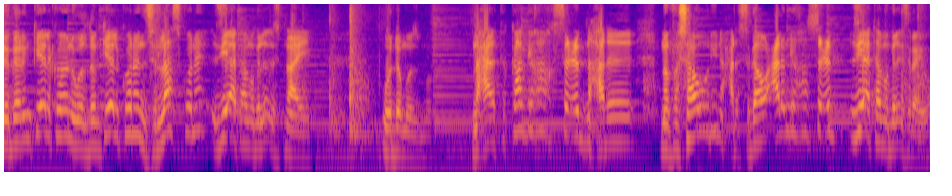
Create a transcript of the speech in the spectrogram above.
ነገርን ክኤል ኮነ ንወልደን ክኤል ኮነ ንስላስ ኮነ እዚኣ እታ መግለፂት ናይ ወደ መዝሙር ንሓደ ትካል ዲኻ ክስዕብ ንሓደ መንፈሳዊ ዲ ንሓደ ስጋዊ ዓለም ዲኻ ክስዕብ እዚኣ እታ መግለፂት ረእይዎ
